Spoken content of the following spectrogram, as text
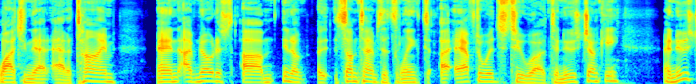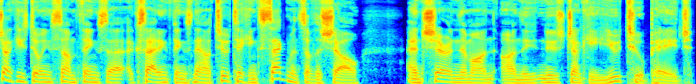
watching that at a time. And I've noticed um, you know uh, sometimes it's linked uh, afterwards to uh, to News Junkie. And News Junkie's doing some things, uh, exciting things now too, taking segments of the show and sharing them on, on the News Junkie YouTube page,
